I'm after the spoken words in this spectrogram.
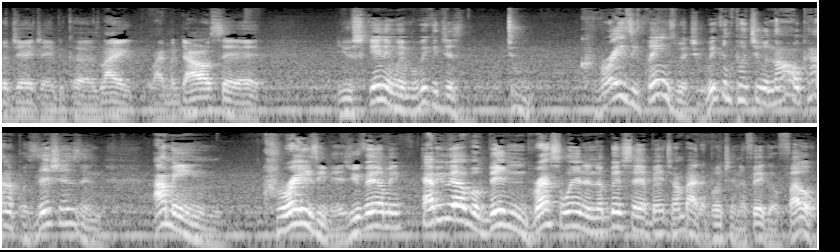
the JJ because like like my said, you skinny women, we could just do crazy things with you. We can put you in all kind of positions and I mean craziness. You feel me? Have you ever been wrestling and the bitch said, "Bitch, I'm about to put you in a figure four.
